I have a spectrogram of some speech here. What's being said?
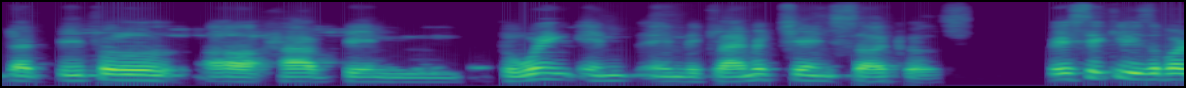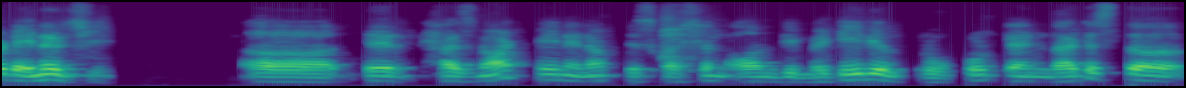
that people uh, have been doing in, in the climate change circles basically is about energy uh, there has not been enough discussion on the material throughput, and that is the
